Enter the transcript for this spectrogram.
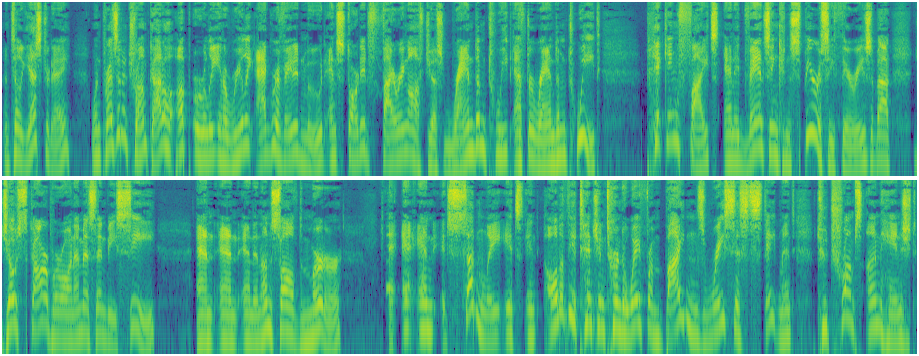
until yesterday when President Trump got up early in a really aggravated mood and started firing off just random tweet after random tweet picking fights and advancing conspiracy theories about Joe Scarborough on MSNBC and and and an unsolved murder. And, and suddenly it's in, all of the attention turned away from Biden's racist statement to Trump's unhinged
